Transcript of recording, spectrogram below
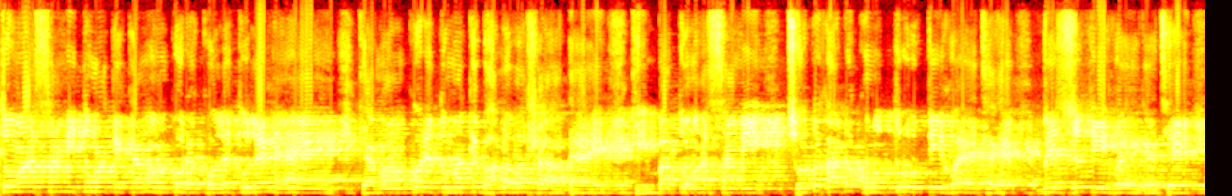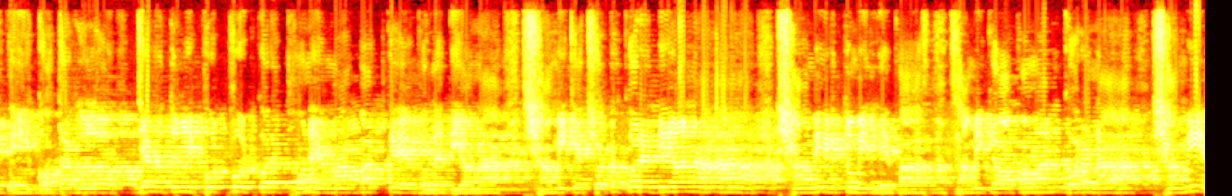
তোমার স্বামী তোমাকে কেমন করে কোলে তুলে নেয়? কেমন করে তোমাকে ভালোবাসা দেয়, কিংবা তোমার স্বামী ছোটখাটো কোনো ত্রুটি হয়েছে, বেজ্জতি হয়ে গেছে, এই কথাগুলো যেন তুমি ফুটফুট করে ফোনে মা বাপকে বলে দিও না। স্বামীকে ছোট করে দিও না। স্বামীর তুমি লেপাস স্বামীকে অপমান করো না। স্বামীর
